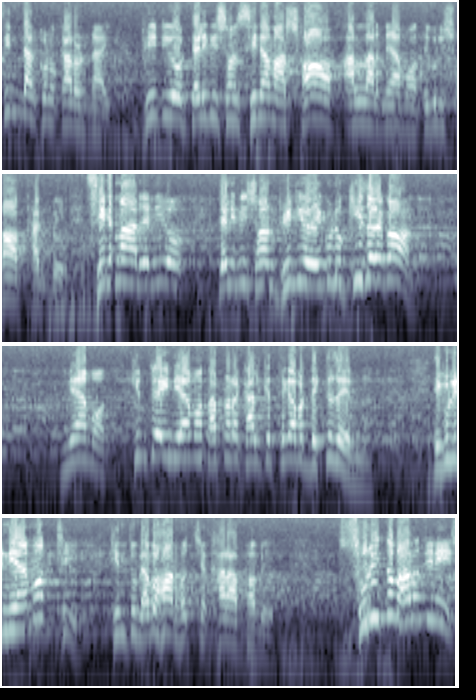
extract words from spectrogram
চিন্তার কোনো কারণ নাই। ভিডিও, টেলিভিশন, সিনেমা সব আল্লাহর নিয়ামত, এগুলি সব থাকবে। সিনেমা, রেডিও, টেলিভিশন, ভিডিও, এগুলো কি ধরে কন? নিয়ামত। কিন্তু এই নিয়ামত আপনারা কালকের থেকে আবার দেখতে যাবেন না। এগুলি নিয়ামত ঠিক কিন্তু ব্যবহার হচ্ছে খারাপ ভাবে। ছুরি তো ভালো জিনিস,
